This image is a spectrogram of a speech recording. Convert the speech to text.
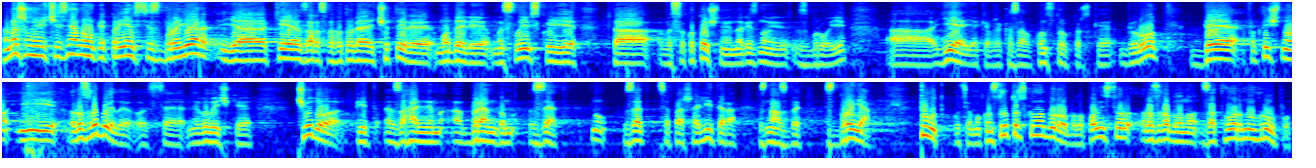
На нашому вітчизняному підприємстві Зброяр, яке зараз виготовляє чотири моделі мисливської та високоточної нарізної зброї, є, як я вже казав, конструкторське бюро, де фактично і розробили ось це невеличке чудо під загальним брендом Z. Ну, Z – це перша літера з назви зброяр. Тут, у цьому конструкторському бюро, було повністю розроблено затворну групу.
